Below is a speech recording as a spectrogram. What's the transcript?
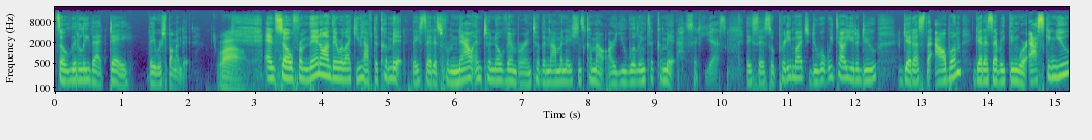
So literally that day, they responded. Wow. And so from then on, they were like, you have to commit. They said it's from now until November until the nominations come out. Are you willing to commit? I said, yes. They said, so pretty much do what we tell you to do. Get us the album, get us everything we're asking you.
